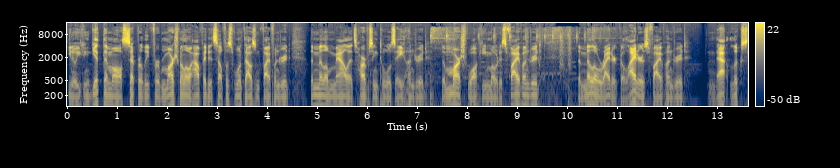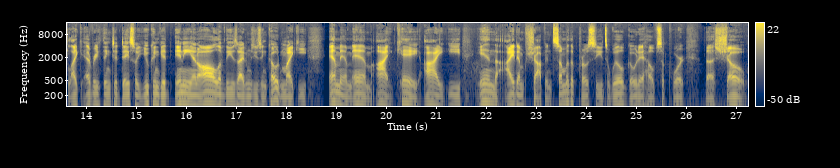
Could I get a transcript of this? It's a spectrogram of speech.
you know you can get them all separately for marshmallow outfit itself is 1500 the mellow mallets harvesting tool is 800 the marsh walk emote is 500 the mellow rider glider is 500 that looks like everything today so you can get any and all of these items using code mikey m m m i k i e in the item shop and some of the proceeds will go to help support the show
